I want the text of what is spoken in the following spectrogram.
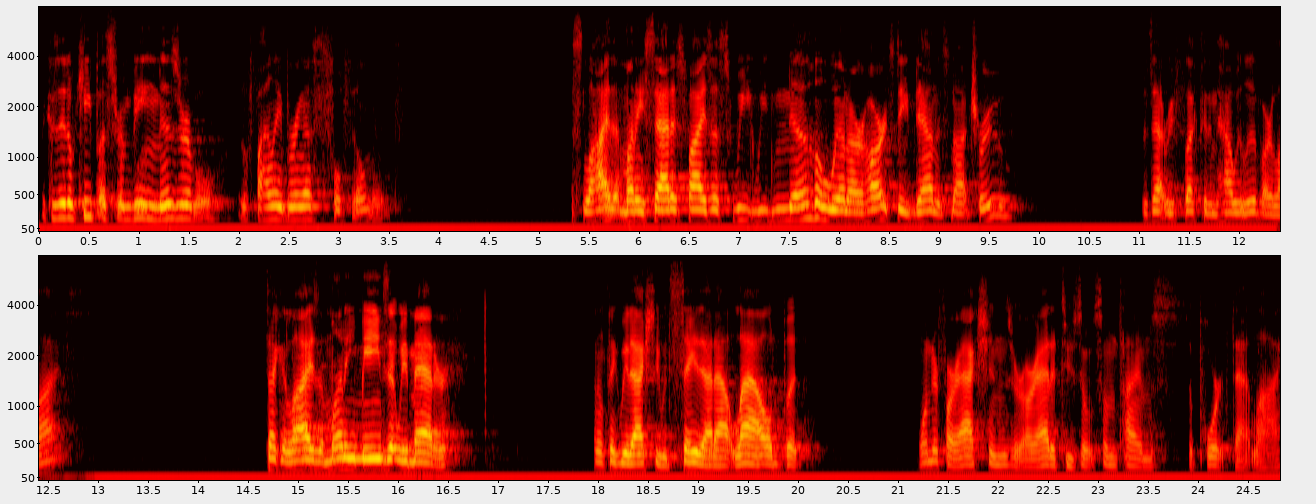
because it'll keep us from being miserable. It'll finally bring us fulfillment. This lie that money satisfies us, we, we know in our hearts deep down it's not true. Is that reflected in how we live our lives? Second lie is that money means that we matter. I don't think we'd actually would say that out loud, but wonder if our actions or our attitudes don't sometimes support that lie.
